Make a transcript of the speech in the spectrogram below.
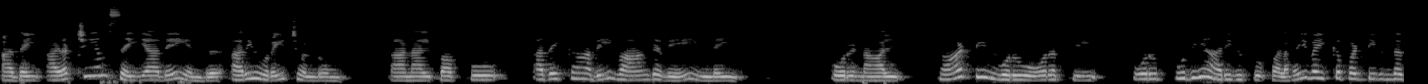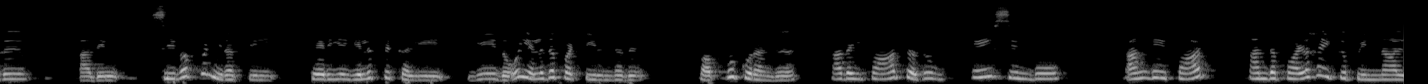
அதை அலட்சியம் செய்யாதே என்று அறிவுரை சொல்லும். ஆனால் பப்பு அதை காதில் வாங்கவே இல்லை. ஒரு நாள் காட்டின் ஒரு ஓரத்தில் ஒரு புதிய அறிவிப்பு பலகை வைக்கப்பட்டிருந்தது. அதில் சிவப்பு நிறத்தில் பெரிய எழுத்துக்களில் ஏதோ எழுதப்பட்டிருந்தது. பப்பு குரங்கு. அதை பார்த்ததும் ஹே சிம்பு அங்கே பார் அந்த பலகைக்கு பின்னால்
